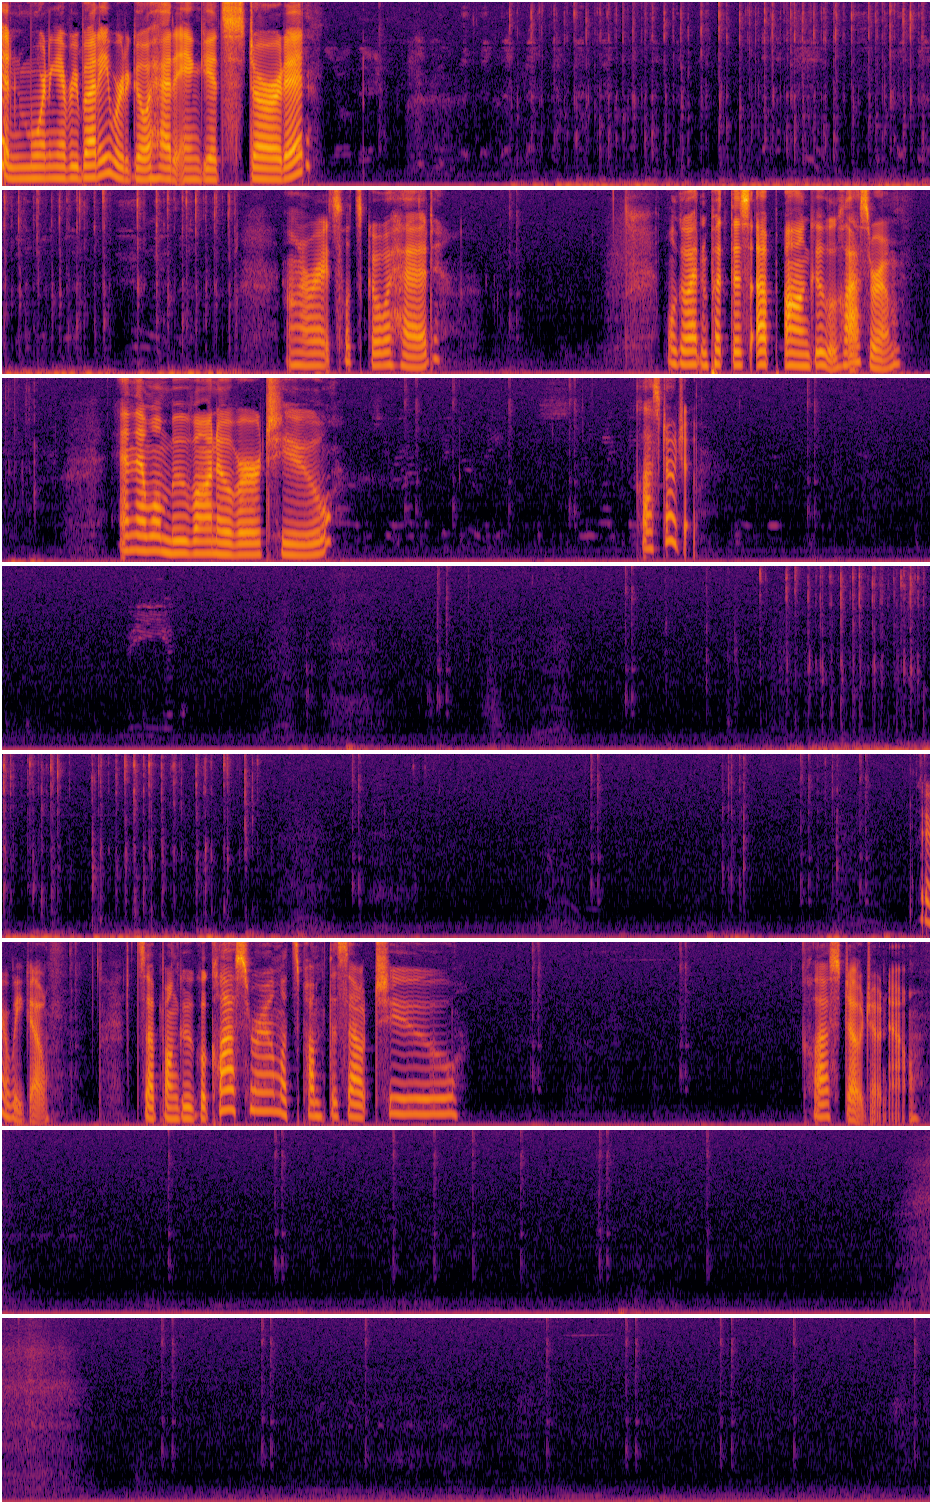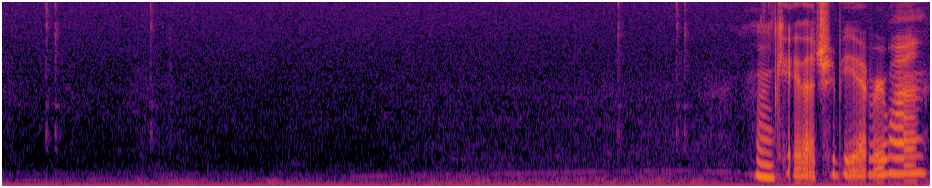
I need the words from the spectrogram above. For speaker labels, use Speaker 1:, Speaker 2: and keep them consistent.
Speaker 1: Good morning, everybody. We're going to go ahead and get started. All right, so let's go ahead. We'll go ahead and put this up on Google Classroom. And then we'll move on over to Class Dojo. There we go. It's up on Google Classroom. Let's pump this out to Class Dojo now. Okay, that should be everyone.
